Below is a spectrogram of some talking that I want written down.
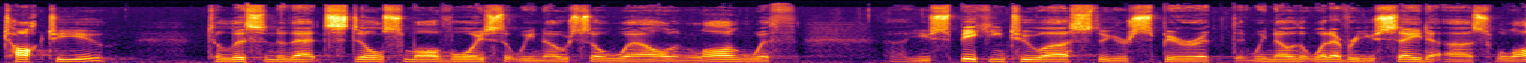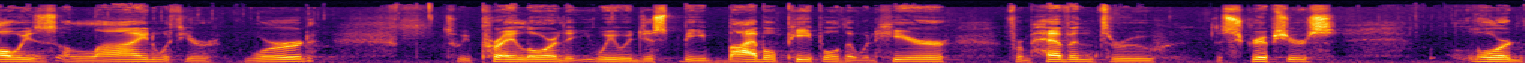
talk to you, to listen to that still small voice that we know so well, and along with uh, you speaking to us through your spirit, that we know that whatever you say to us will always align with your word. So we pray, Lord, that we would just be Bible people that would hear from heaven through the scriptures. Lord,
